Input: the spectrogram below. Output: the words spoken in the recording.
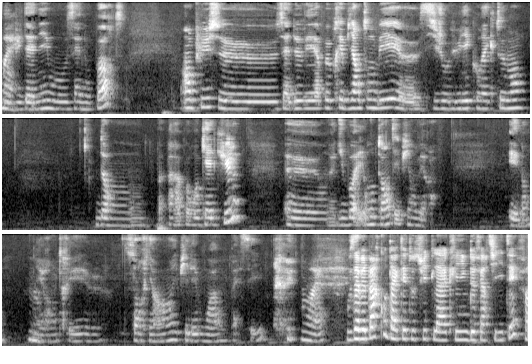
Ouais. début d'année où ça nous porte. En plus, euh, ça devait à peu près bien tomber euh, si j'ovulais correctement dans, par rapport au calcul. Euh, on a dit bon allez, on tente et puis on verra. Et non, Non. on est rentré sans rien et puis les mois ont passé. Ouais. Vous avez pas recontacté tout de suite la clinique de fertilité? Enfin,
